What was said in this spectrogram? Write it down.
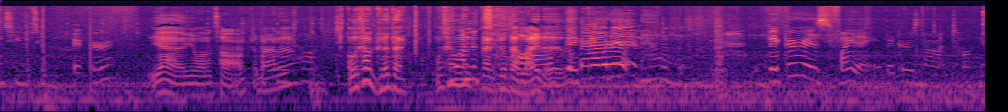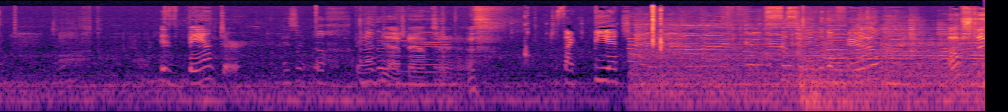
After to you two bicker. Yeah, you want to talk about it? Oh, look how good that look how look that good that light is. Bicker? About it? Bicker is fighting. Bicker's not talking. It's banter. Isn't ugh, Another Yeah, banter. Just like bitch. Just with a fair. oh shit!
